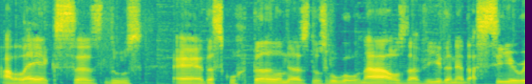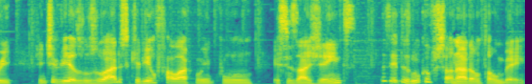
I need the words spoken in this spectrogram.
Alexas, dos, é, das Cortanas, dos Google Nows da vida, né, da Siri. A gente via, os usuários queriam falar com, com esses agentes, mas eles nunca funcionaram tão bem.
